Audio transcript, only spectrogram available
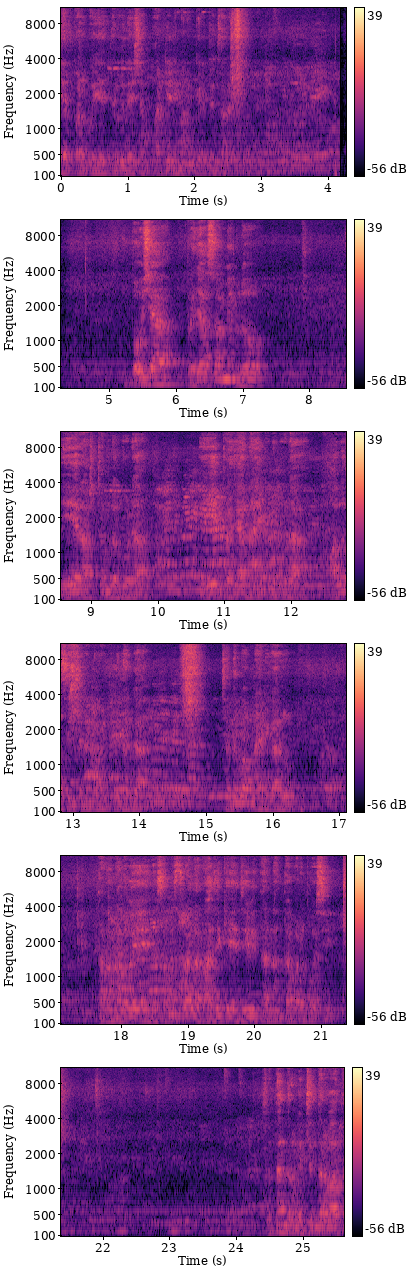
ఏర్పడబోయే తెలుగుదేశం పార్టీని మనం గెలిపించాలని కోరుకుంటున్నాం. బహుశా ప్రజాస్వామ్యంలో ఏ రాష్ట్రంలో కూడా ఏ ప్రజానాయకుడు కూడా ఆలోచించినటువంటి విధంగా చంద్రబాబు నాయుడు గారు తన నలభై ఐదు సంవత్సరాల రాజకీయ జీవితాన్ని అంతా వడపోసి స్వతంత్రం వచ్చిన తర్వాత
